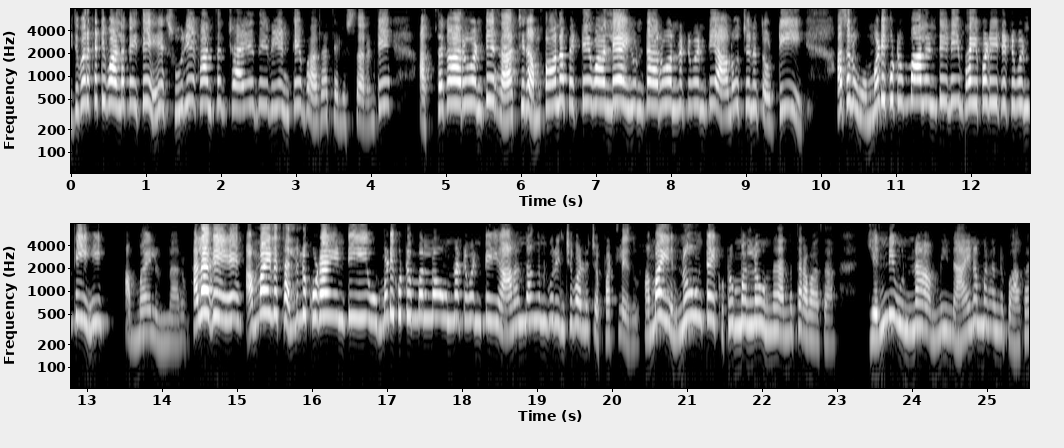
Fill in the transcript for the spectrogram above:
ఇదివరకటి వాళ్ళకైతే సూర్యకాంతం ఛాయాదేవి అంటే బాగా తెలుస్తారు. అంటే అత్తగారు అంటే రాచి రంపాన పెట్టే వాళ్ళే అయి ఉంటారు అన్నటువంటి ఆలోచనతోటి అసలు ఉమ్మడి కుటుంబాలంటేనే భయపడేటటువంటి అమ్మాయిలు ఉన్నారు అలాగే అమ్మాయిల తల్లులు కూడా ఏంటి? ఉమ్మడి కుటుంబంలో ఉన్నటువంటి ఆనందాంగం గురించి వాళ్ళు చెప్పట్లేదు. అమ్మాయి ఎన్నో ఉంటాయి కుటుంబంలో ఉన్న అన్న తర్వాత. ఎన్ని ఉన్నా మీ నాయనమ్మ నన్ను బాగా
